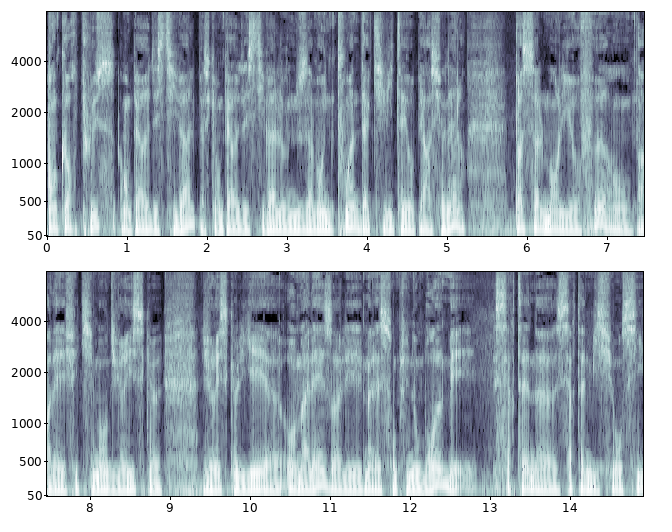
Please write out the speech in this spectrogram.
encore plus en période estivale, parce qu'en période estivale, nous avons une pointe d'activité opérationnelle, pas seulement liée au feu. Hein, on parlait effectivement du risque, du risque lié au malaise. Les malaises sont plus nombreux, mais certaines, certaines missions aussi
